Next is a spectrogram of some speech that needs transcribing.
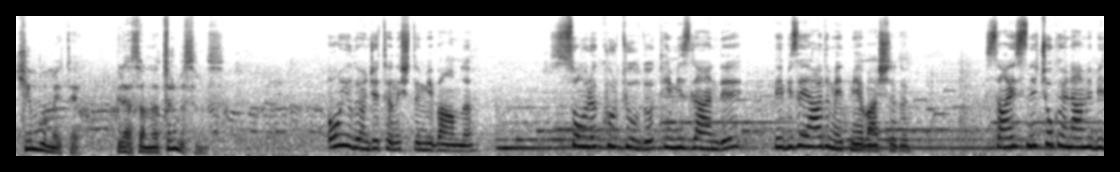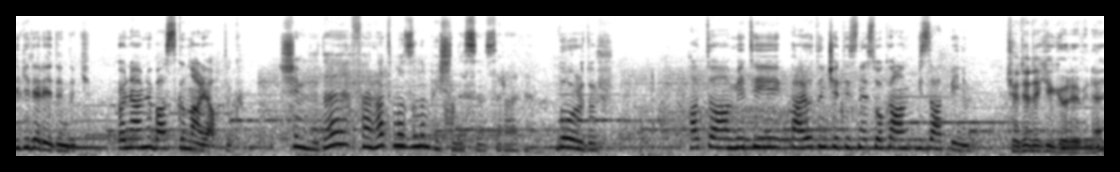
kim bu Mete? Biraz anlatır mısınız? 10 yıl önce tanıştığım bir bağımlı. Sonra kurtuldu, temizlendi ve bize yardım etmeye başladı. Sayesinde çok önemli bilgiler edindik. Önemli baskınlar yaptık. Şimdi de Ferhat Mazı'nın peşindesiniz herhalde. Doğrudur. Hatta Mete'yi Ferhat'ın çetesine sokan bizzat benim. Çetedeki görevi ne?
